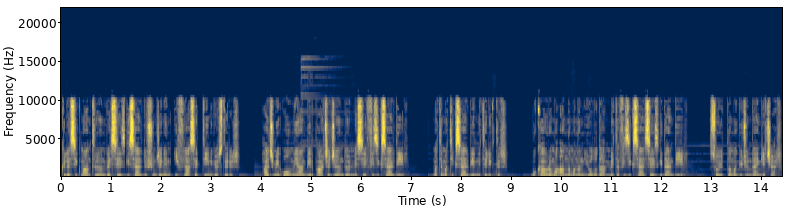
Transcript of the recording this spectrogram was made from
klasik mantığın ve sezgisel düşüncenin iflas ettiğini gösterir. Hacmi olmayan bir parçacığın dönmesi fiziksel değil, matematiksel bir niteliktir. Bu kavramı anlamanın yolu da metafiziksel sezgiden değil, soyutlama gücünden geçer.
